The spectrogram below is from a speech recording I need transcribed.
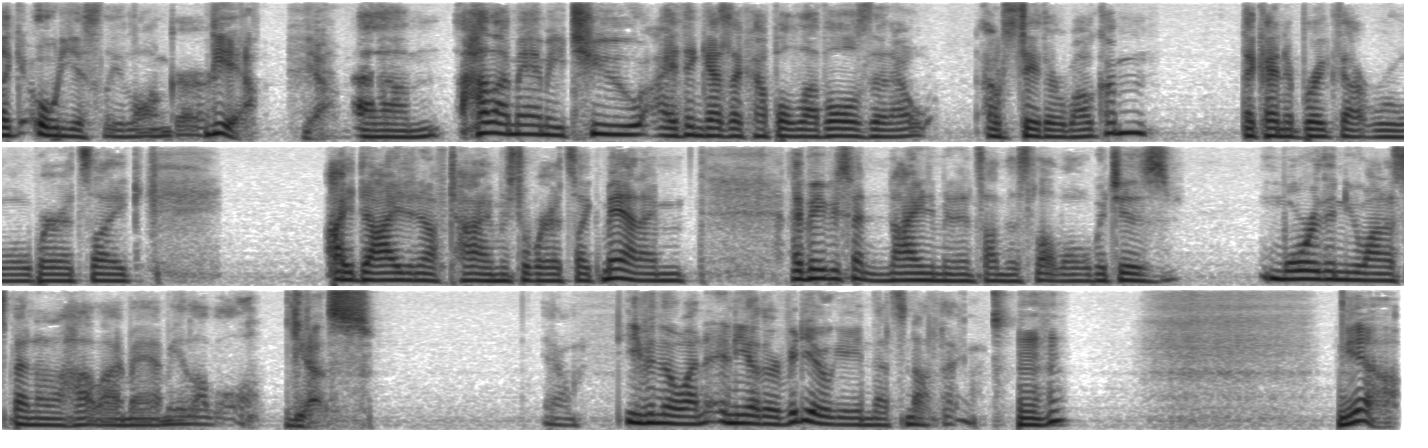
like odiously longer. Yeah. Yeah. Um, Hotline Miami 2, I think, has a couple levels that out, outstay their welcome that kind of break that rule where it's like, I died enough times to where it's like, man, I'm, I maybe spent nine minutes on this level, which is more than you want to spend on a Hotline Miami level. yes. You know, even though on any other video game, that's nothing. Yeah.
